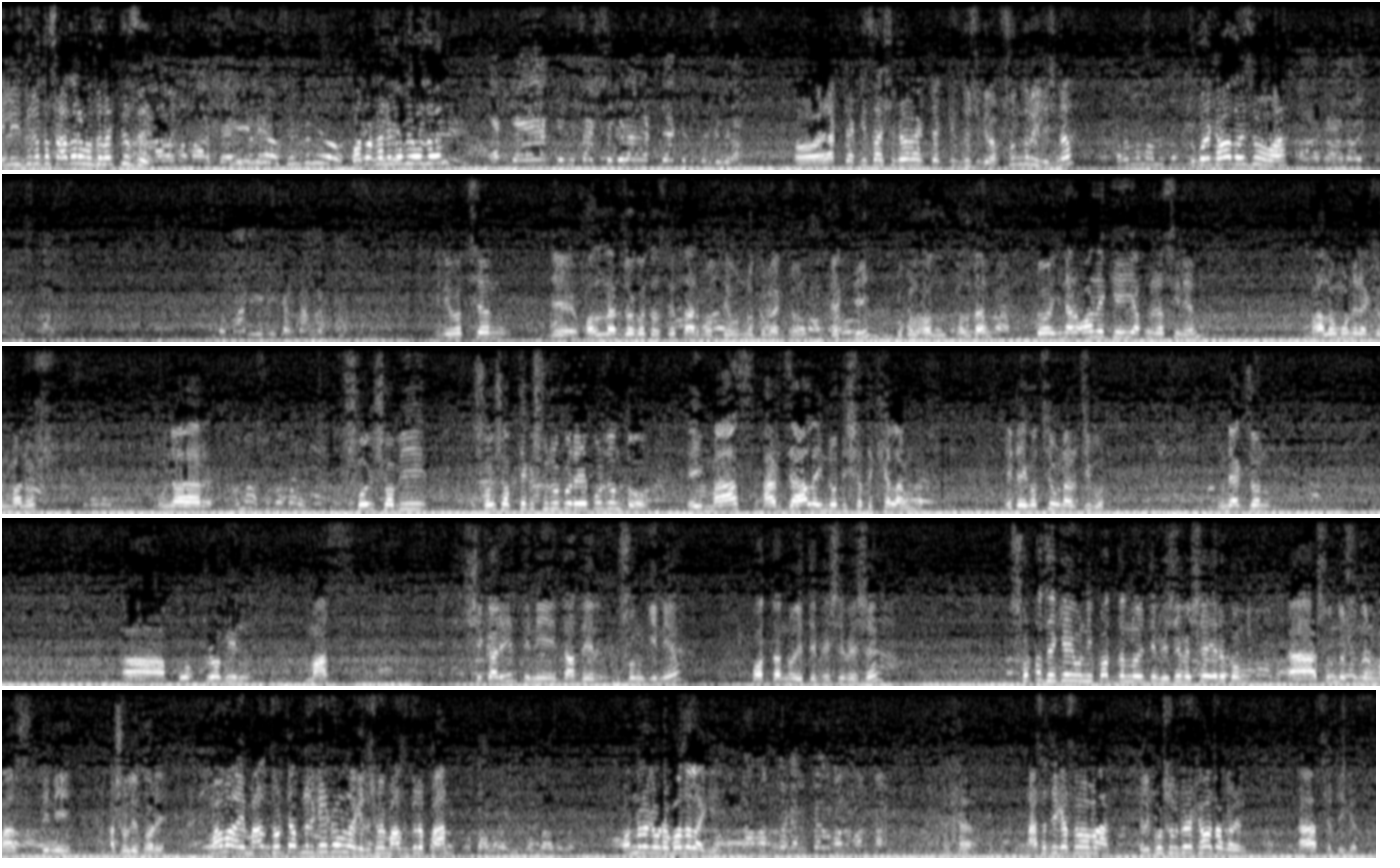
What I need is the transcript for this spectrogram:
ইলিশ দুটো তো চাদরের মতো লাগতেছে। কতখানি কবি ওজন? একটা এক কেজি চারশো গ্রাম একটা কেজি দুশো গ্রাম। সুন্দর ইলিশ না? দুপুরে খাওয়া দাওয়া হয়েছে মামা? মাছ। ইনি হচ্ছেন যে হলদার জগৎ আছে তার মধ্যে অন্যতম একজন ব্যক্তি গোপাল হলদার। তো ইনার অনেকেই আপনারা চিনেন। ভালো মনের একজন মানুষ। ওনার শৈশবই শৈশব থেকে শুরু করে এ পর্যন্ত এই মাছ আর জাল এই নদীর সাথে খেলা ওনার। এটাই হচ্ছে ওনার জীবন। উনি একজন প্রবীণ মাছ শিকারী। তিনি তাদের সঙ্গী নিয়ে পদ্মা নদীতে ভেসে ভেসে, ছোট থেকেই উনি পদ্মা নদীতে ভেসে ভেসে এরকম সুন্দর সুন্দর মাছ তিনি আসলে ধরে। মামা, এই মাছ ধরতে আপনার কীরকম লাগে? যে সময় মাছগুলো পান? অন্যরকম একটা মজা লাগে। আচ্ছা ঠিক আছে মামা। তাহলে গোসল করে খাওয়া দাওয়া করেন। আচ্ছা ঠিক আছে।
